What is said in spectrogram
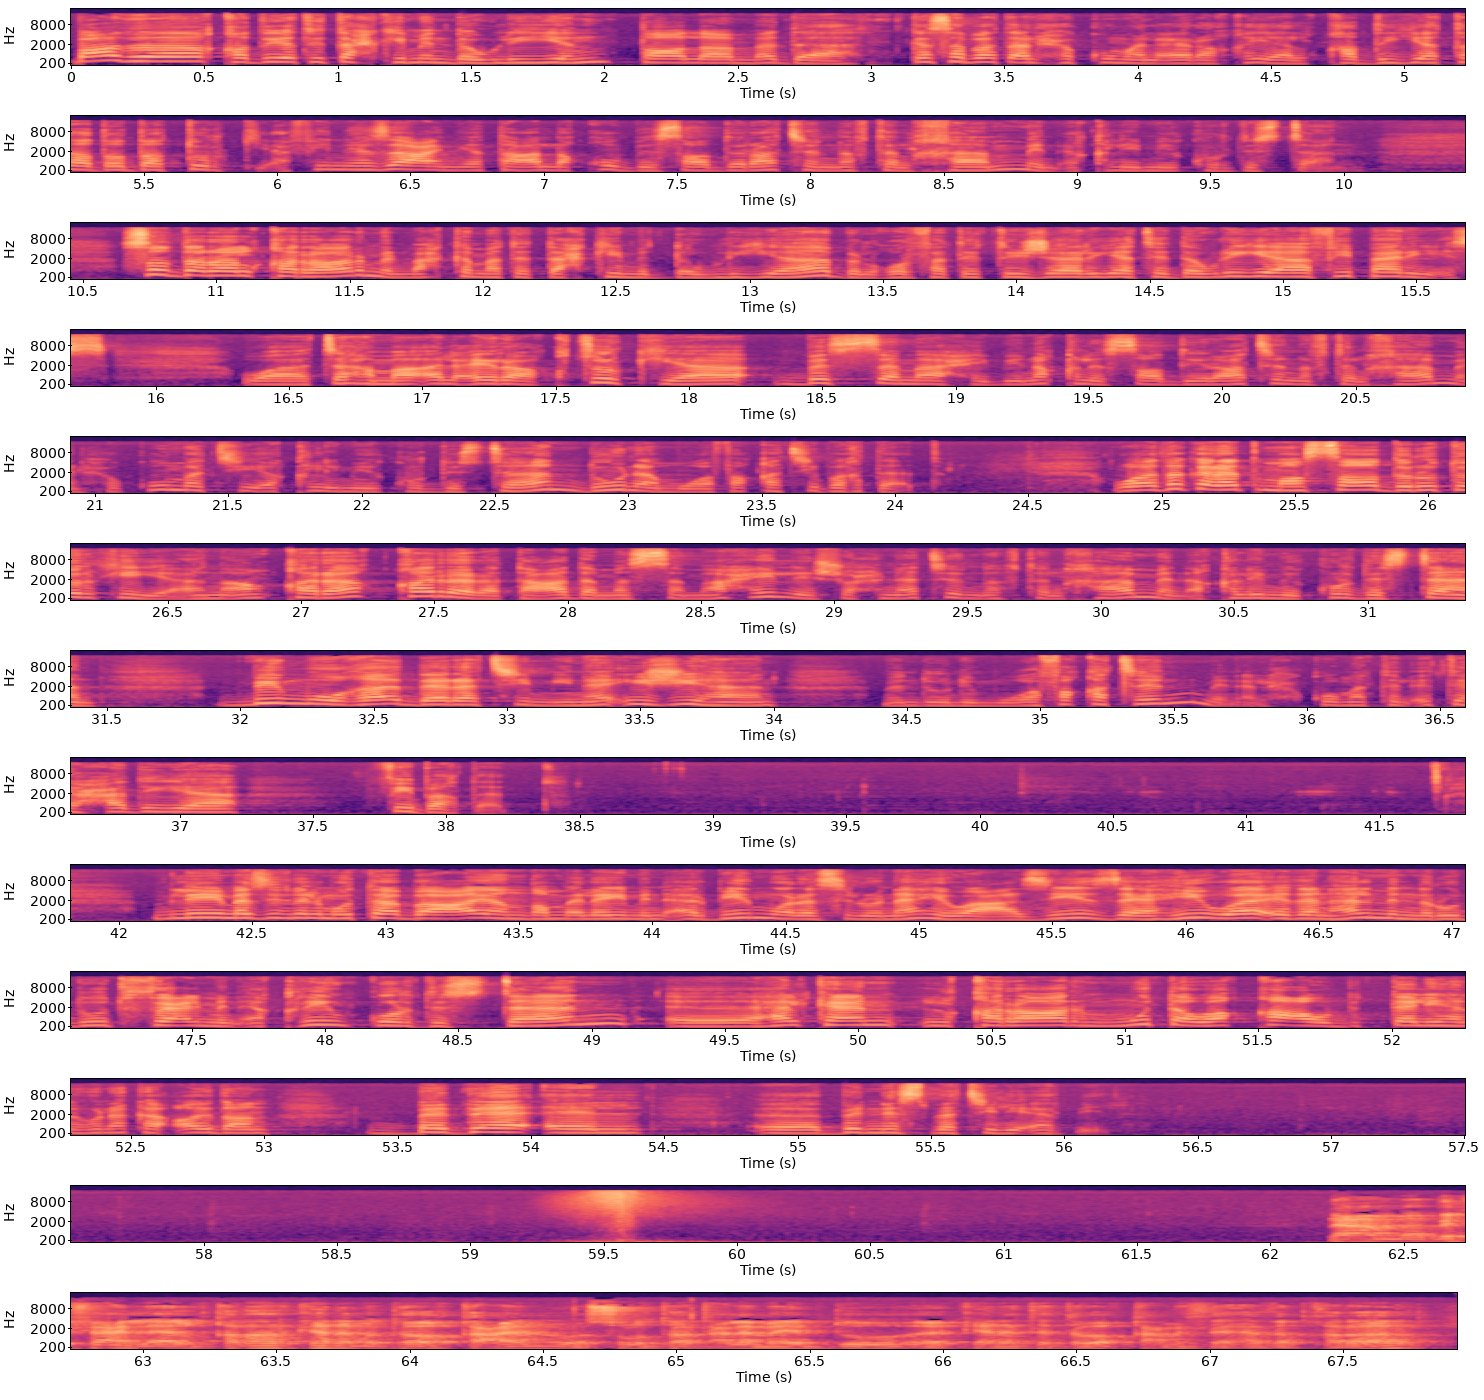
بعد قضية تحكيم دولي طال مدى كسبت الحكومة العراقية القضية ضد تركيا في نزاع يتعلق بصادرات النفط الخام من إقليم كردستان. صدر القرار من محكمة التحكيم الدولية بالغرفة التجارية الدولية في باريس واتهم العراق تركيا بالسماح بنقل صادرات النفط الخام من حكومة إقليم كردستان دون موافقة بغداد. وذكرت مصادر تركية أن أنقرة قررت عدم السماح لشحنات النفط الخام من أقليم كردستان بمغادرة ميناء جيهان من دون موافقة من الحكومة الاتحادية في بغداد. لمزيد من المتابعة ينضم إلي من أربيل مراسلنا هو عزيز. هيوة إذا هل من ردود فعل من إقليم كردستان؟ هل كان القرار متوقع؟ وبالتالي هل هناك أيضا بدائل بالنسبة لأربيل. نعم بالفعل القرار كان متوقعا والسلطات على ما يبدو كانت تتوقع مثل هذا القرار.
